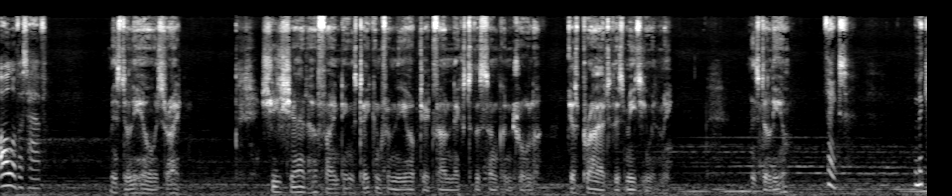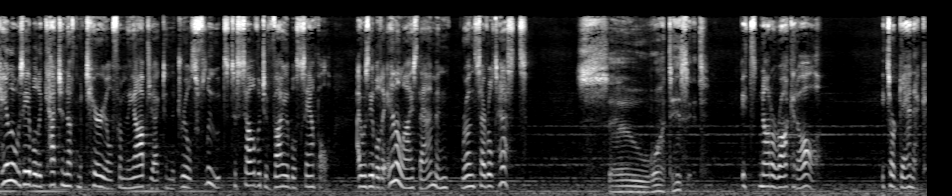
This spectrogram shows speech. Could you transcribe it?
All of us have. Mr. Leo was right. She shared her findings taken from the object found next to the sun controller just prior to this meeting with me. Mr. Liam? Thanks. Michaela was able to catch enough material from the object in the drill's flutes to salvage a viable sample. I was able to analyze them and run several tests. So, what is it? It's not a rock at all. It's organic.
